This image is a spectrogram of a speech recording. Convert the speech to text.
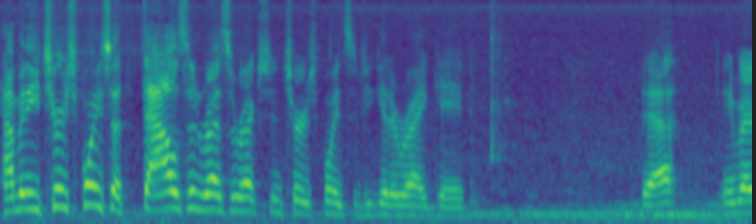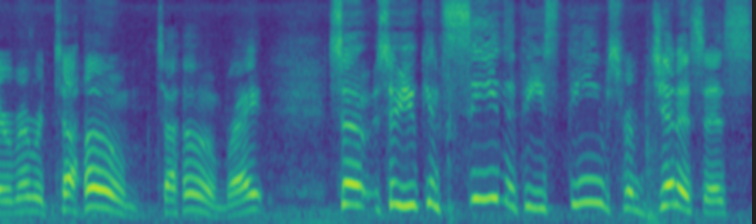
How many church points? A thousand resurrection church points if you get it right, Gabe. Yeah. Anybody remember Tehom? To Tehom, right? So, so you can see that these themes from Genesis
